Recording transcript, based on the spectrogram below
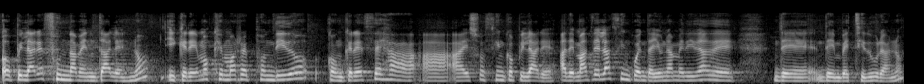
o pilares fundamentales, ¿no? Y creemos que hemos respondido con creces a, esos cinco pilares, además de las 51 medidas de, investidura, ¿no?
